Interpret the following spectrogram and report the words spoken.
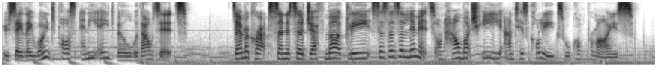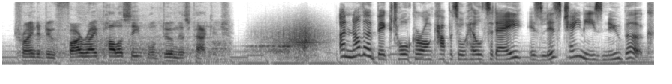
who say they won't pass any aid bill without it. Democrat Senator Jeff Merkley says there's a limit on how much he and his colleagues will compromise. Trying to do far right policy will doom this package. Another big talker on Capitol Hill today is Liz Cheney's new book.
